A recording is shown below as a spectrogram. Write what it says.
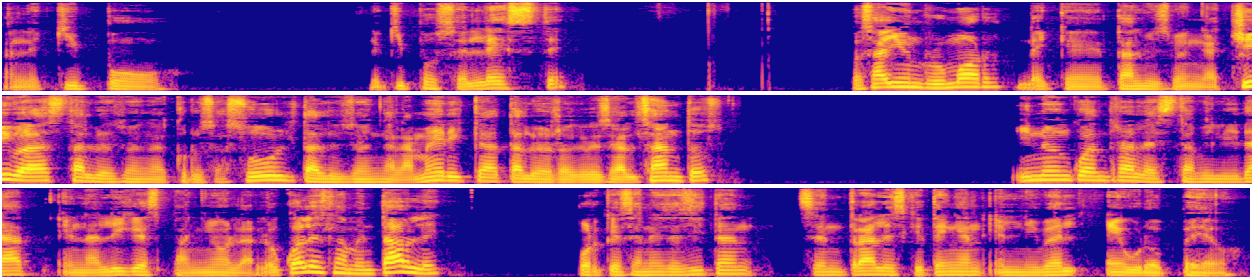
al equipo el equipo celeste, pues hay un rumor de que tal vez venga Chivas, tal vez venga Cruz Azul, tal vez venga el América, tal vez regrese al Santos. Y no encuentra la estabilidad en la Liga Española, lo cual es lamentable, porque se necesitan centrales que tengan el nivel europeo.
